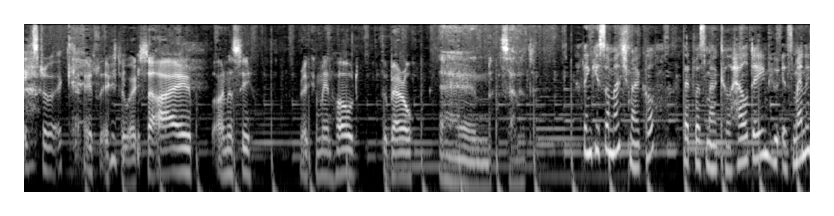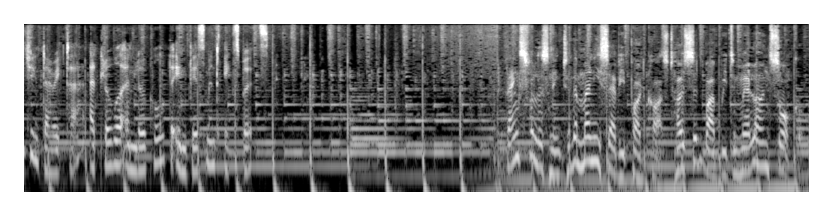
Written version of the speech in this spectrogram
extra work. it's extra work. So I honestly recommend hold the barrel and sell it. Thank you so much, Michael. That was Michael Haldane, who is Managing Director at Global and Local, the investment experts. Thanks for listening to the Money Savvy podcast hosted by Boitumelo Ntsoko.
